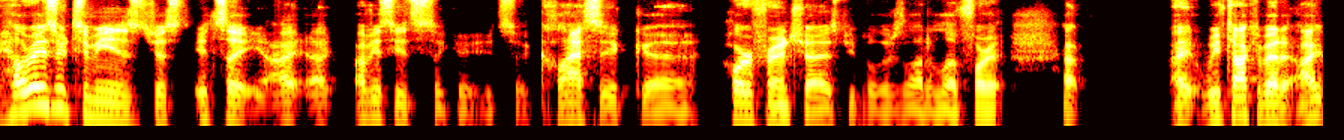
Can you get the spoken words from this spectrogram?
hellraiser to me is just it's like I, I obviously it's like a, it's a classic uh horror franchise people there's a lot of love for it uh, I, we've talked about it. I,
